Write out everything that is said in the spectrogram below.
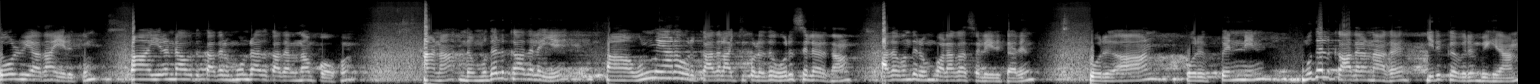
தோல்வியாக தான் இருக்கும் இரண்டாவது காதல் மூன்றாவது காதல் தான் போகும். ஆனால் இந்த முதல் காதலையே உண்மையான ஒரு காதலாக்கி கொள்வது ஒரு சிலர் தான். அதை வந்து ரொம்ப அழகாக சொல்லியிருக்காரு. ஒரு ஆண் ஒரு பெண்ணின் முதல் காதலனாக இருக்க விரும்புகிறான்.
